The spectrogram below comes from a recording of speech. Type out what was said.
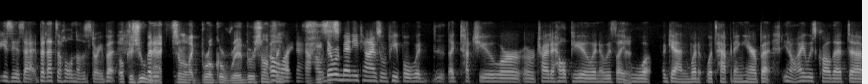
easy as that, but that's a whole nother story. But Oh, could you imagine someone like broke a rib or something? Oh, I know. There were many times where people would uh, like touch you or or try to help you, and it was like, Yeah. what again? What what's happening here? But you know, I always call that uh,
